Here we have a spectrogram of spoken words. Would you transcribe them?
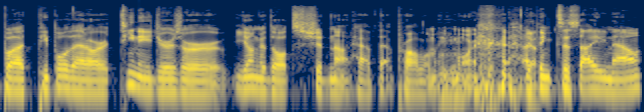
But people that are teenagers or young adults should not have that problem anymore. I Mm-hmm. Yeah. think society now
